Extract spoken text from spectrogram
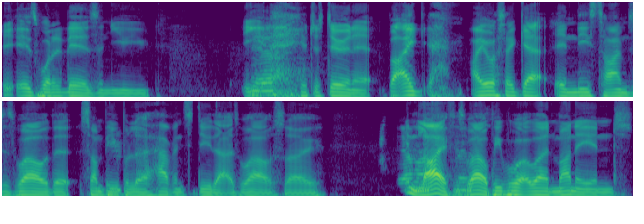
it is what it is and you yeah. Yeah. you're just doing it but i i also get in these times as well that some people are having to do that as well so in life as well people want to earn money and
